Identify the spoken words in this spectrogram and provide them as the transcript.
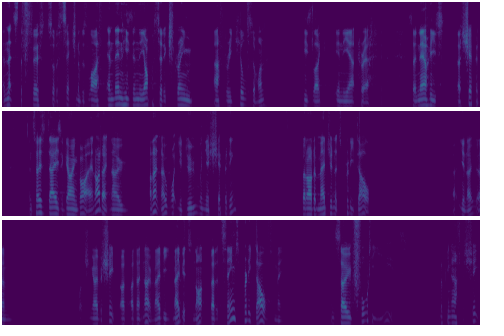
And that's the first sort of section of his life. And then he's in the opposite extreme after he kills someone. He's like in the out crowd. so now he's a shepherd. And so his days are going by. And I don't know, I don't know what you do when you're shepherding, but I'd imagine it's pretty dull. Uh, you know, um, watching over sheep. I, I don't know. Maybe, maybe it's not, but it seems pretty dull to me. And so 40 years looking after sheep.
